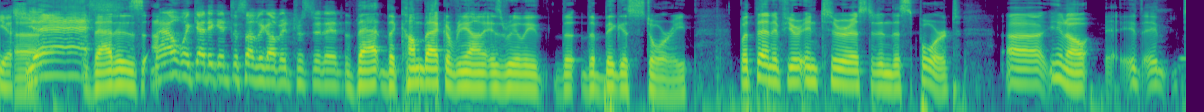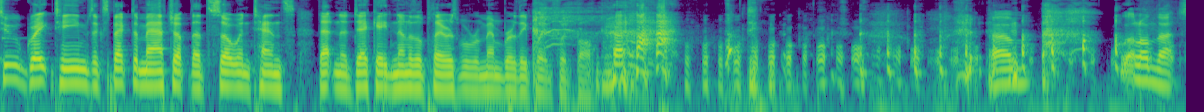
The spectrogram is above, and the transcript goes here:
Yes, yes, That is now we're getting into something I'm interested in. that the comeback of Rihanna is really the the biggest story. But then, if you're interested in the sport, uh, you know, it, it, two great teams expect a matchup that's so intense that in a decade none of the players will remember they played football. Um, well, on that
